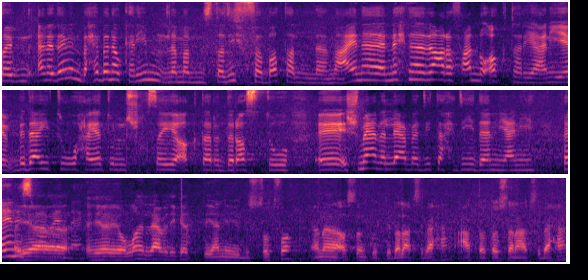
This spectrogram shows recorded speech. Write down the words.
طيب أنا دايما بحب أنا وكريم لما بنستضيف بطل معانا إن إحنا نعرف عنه أكتر يعني بدايته حياته الشخصية أكتر دراسته آه، إشمعنى اللعبة دي تحديدا؟ يعني خلينا نسمع منك. هي والله اللعبة دي كانت يعني بالصدفة. أنا أصلا كنت بلعب سباحة قعدت 13 سنة ألعب سباحة.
